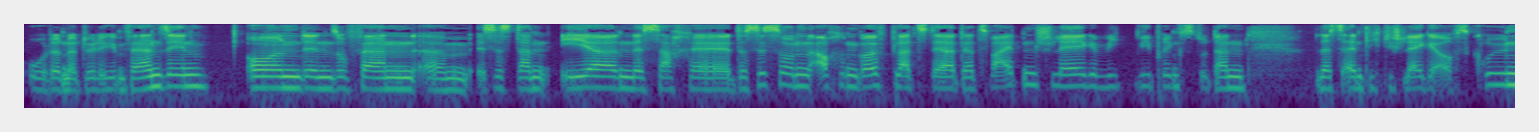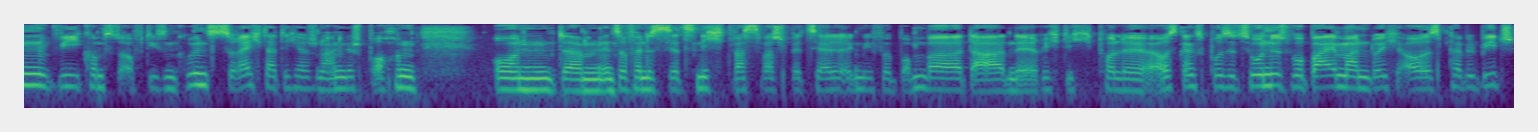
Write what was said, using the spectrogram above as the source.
oder natürlich im Fernsehen. Und insofern ähm, ist es dann eher eine Sache, das ist so ein, auch ein Golfplatz der, der zweiten Schläge. Wie, wie bringst du dann letztendlich die Schläge aufs Grün? Wie kommst du auf diesen Grüns zurecht? Hatte ich ja schon angesprochen. Und ähm, insofern ist es jetzt nicht was, was speziell irgendwie für Bomber da eine richtig tolle Ausgangsposition ist, wobei man durchaus Pebble Beach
